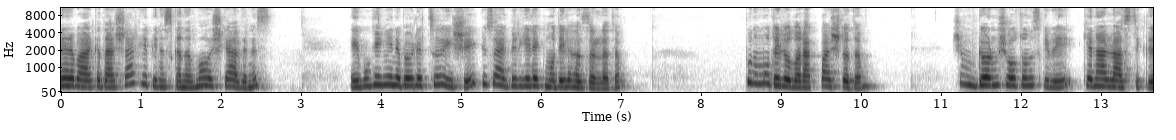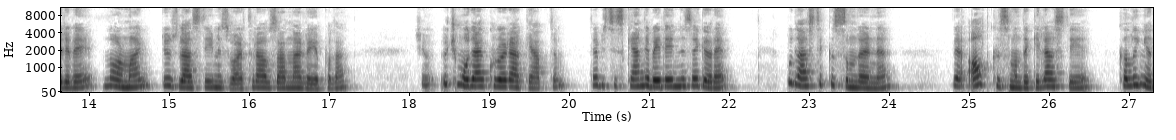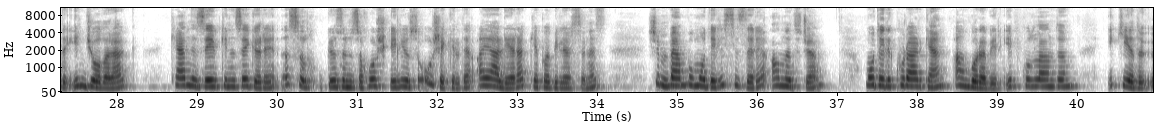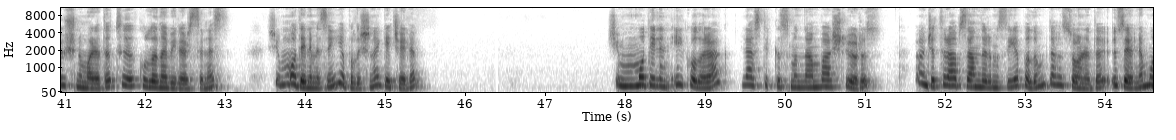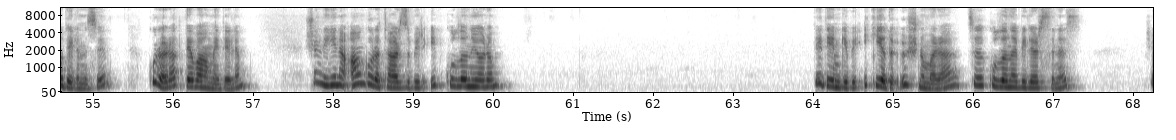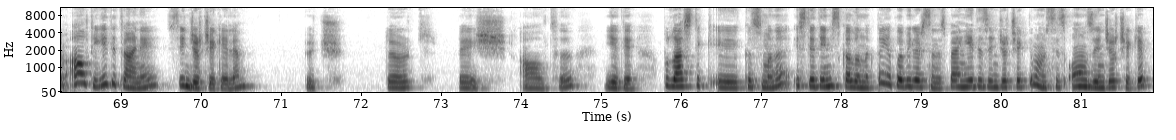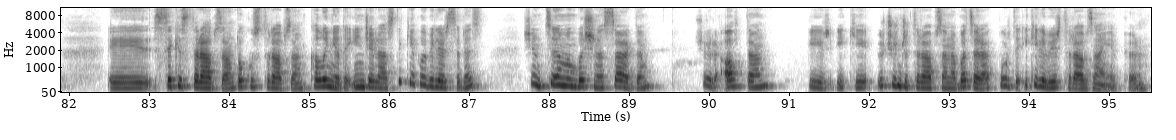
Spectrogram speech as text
Merhaba arkadaşlar, hepiniz kanalıma hoş geldiniz. E, bugün yine böyle tığ işi güzel bir yelek modeli hazırladım. Bunu model olarak başladım. Şimdi görmüş olduğunuz gibi kenar lastikleri ve normal düz lastiğimiz var. Trabzanlarla yapılan. Şimdi 3 model kurarak yaptım. Tabi siz kendi bedeninize göre bu lastik kısımlarını ve alt kısmındaki lastiği kalın ya da ince olarak kendi zevkinize göre nasıl gözünüze hoş geliyorsa o şekilde ayarlayarak yapabilirsiniz. Şimdi ben bu modeli sizlere anlatacağım. Modeli kurarken angora bir ip kullandım. 2 ya da 3 numarada tığ kullanabilirsiniz. Şimdi modelimizin yapılışına geçelim. Şimdi modelin ilk olarak lastik kısmından başlıyoruz. Önce trabzanlarımızı yapalım. Daha sonra da üzerine modelimizi kurarak devam edelim. Şimdi yine angora tarzı bir ip kullanıyorum. Dediğim gibi 2 ya da 3 numara tığ kullanabilirsiniz. Şimdi 6-7 tane zincir çekelim. 3, 4, 5, 6, 7. Bu lastik e, kısmını istediğiniz kalınlıkta yapabilirsiniz. Ben 7 zincir çektim ama siz 10 zincir çekip 8 trabzan, 9 trabzan kalın ya da ince lastik yapabilirsiniz. Şimdi tığımın başına sardım. Şöyle alttan 1, 2, 3. trabzana batarak burada ikili bir trabzan yapıyorum.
